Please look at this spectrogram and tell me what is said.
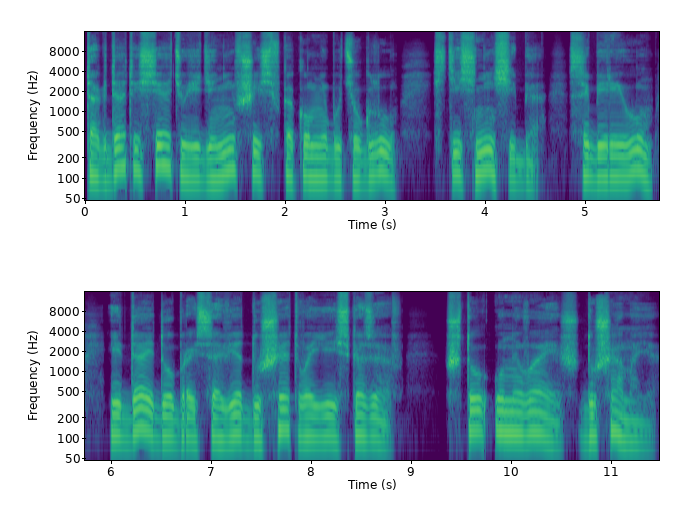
Тогда ты сядь, уединившись в каком-нибудь углу, стесни себя, собери ум и дай добрый совет душе твоей, сказав, что унываешь, душа моя,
